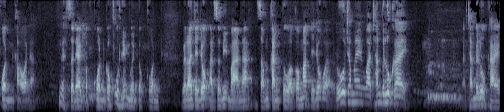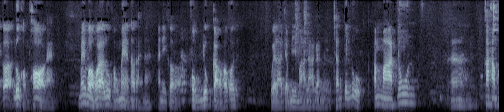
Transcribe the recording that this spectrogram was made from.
คนเขาอะนะ แสดงกับคนก็พูดให้เหมือนกับคน เวลาจะยกอัศมิมานะสำคัญตัวก็มักจะยกว่า รู้ใช่ไหมว่า ฉันเป็นลูกใคร ฉันเป็นลูกใครก็ลูกของพ่อไงไม่บอกว่าลูกของแม่เท่าไหร่นะอันนี้ก็คงยุคเก่าเขาก็เวลาจะมีมานะกัน ฉันเป็นลูกอมาตนูนข้าหบ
